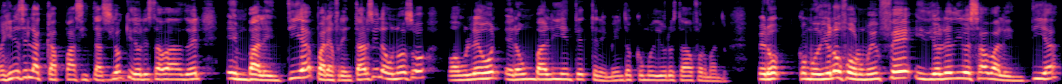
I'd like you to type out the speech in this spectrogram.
Imagínense la capacitación que Dios le estaba dando a él en valentía para enfrentarse a un oso o a un león. Era un valiente tremendo como Dios lo estaba formando. Pero como Dios lo formó en fe y Dios le dio esa valentía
